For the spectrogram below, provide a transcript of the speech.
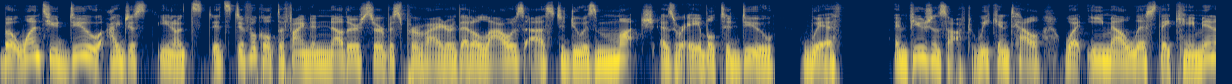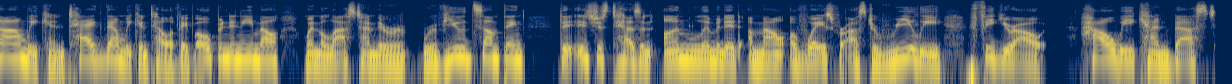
but once you do, I just, you know, it's it's difficult to find another service provider that allows us to do as much as we're able to do with Infusionsoft. We can tell what email list they came in on. We can tag them. We can tell if they've opened an email, when the last time they re- reviewed something. It just has an unlimited amount of ways for us to really figure out how we can best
